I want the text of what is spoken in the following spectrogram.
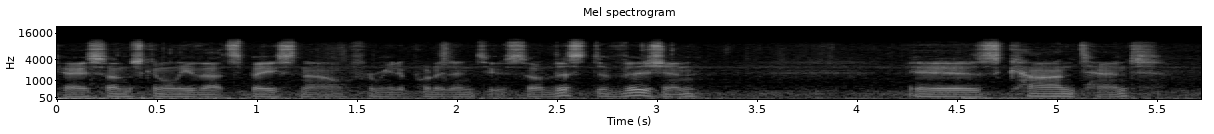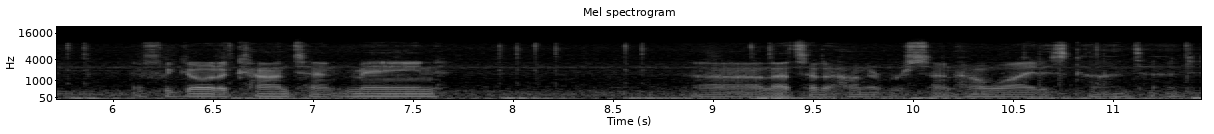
Okay, so I'm just going to leave that space now for me to put it into. So this division is content. If we go to content main, uh, that's at 100%. How wide is content?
